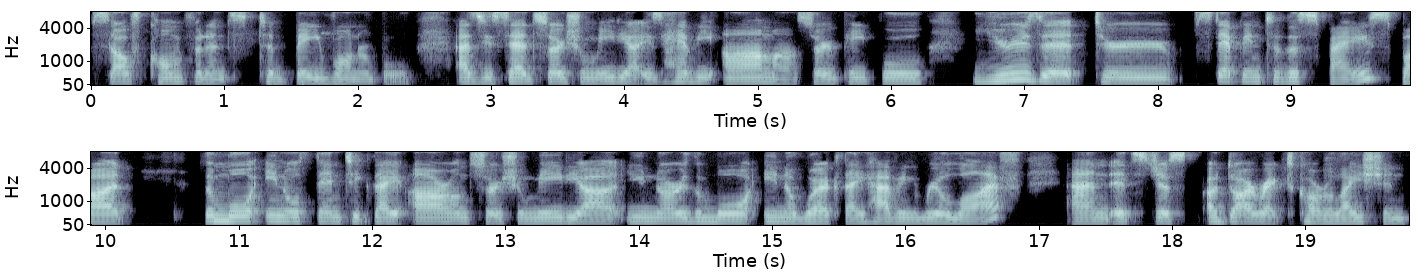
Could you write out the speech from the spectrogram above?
self confidence to be vulnerable. As you said, social media is heavy armor. So people use it to step into the space, but the more inauthentic they are on social media, you know, the more inner work they have in real life. And it's just a direct correlation.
